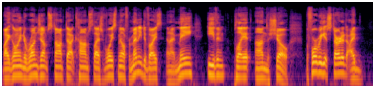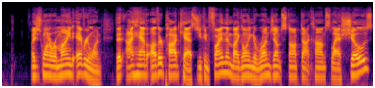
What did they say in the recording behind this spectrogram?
by going to runjumpstomp.com slash voicemail from any device, and I may even play it on the show. Before we get started, I I just want to remind everyone that I have other podcasts. You can find them by going to runjumpstomp.com slash shows.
